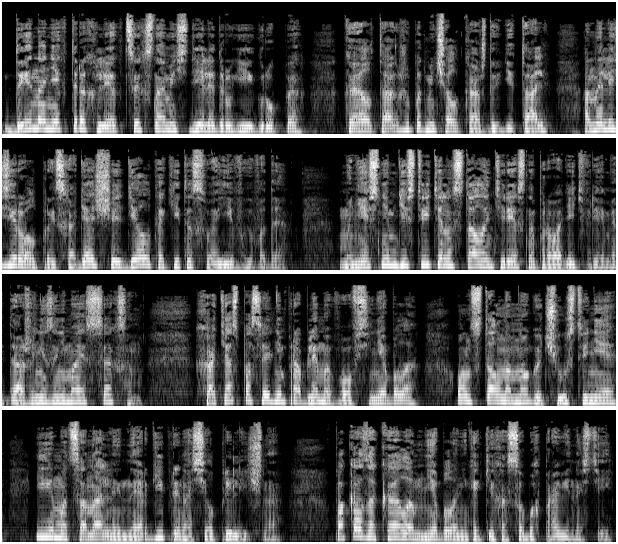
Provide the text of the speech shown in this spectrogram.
Да и на некоторых лекциях с нами сидели другие группы. Кайл также подмечал каждую деталь, анализировал происходящее, делал какие-то свои выводы. Мне с ним действительно стало интересно проводить время, даже не занимаясь сексом. Хотя с последним проблемы вовсе не было. Он стал намного чувственнее и эмоциональной энергии приносил прилично. Пока за Кайлом не было никаких особых провинностей,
